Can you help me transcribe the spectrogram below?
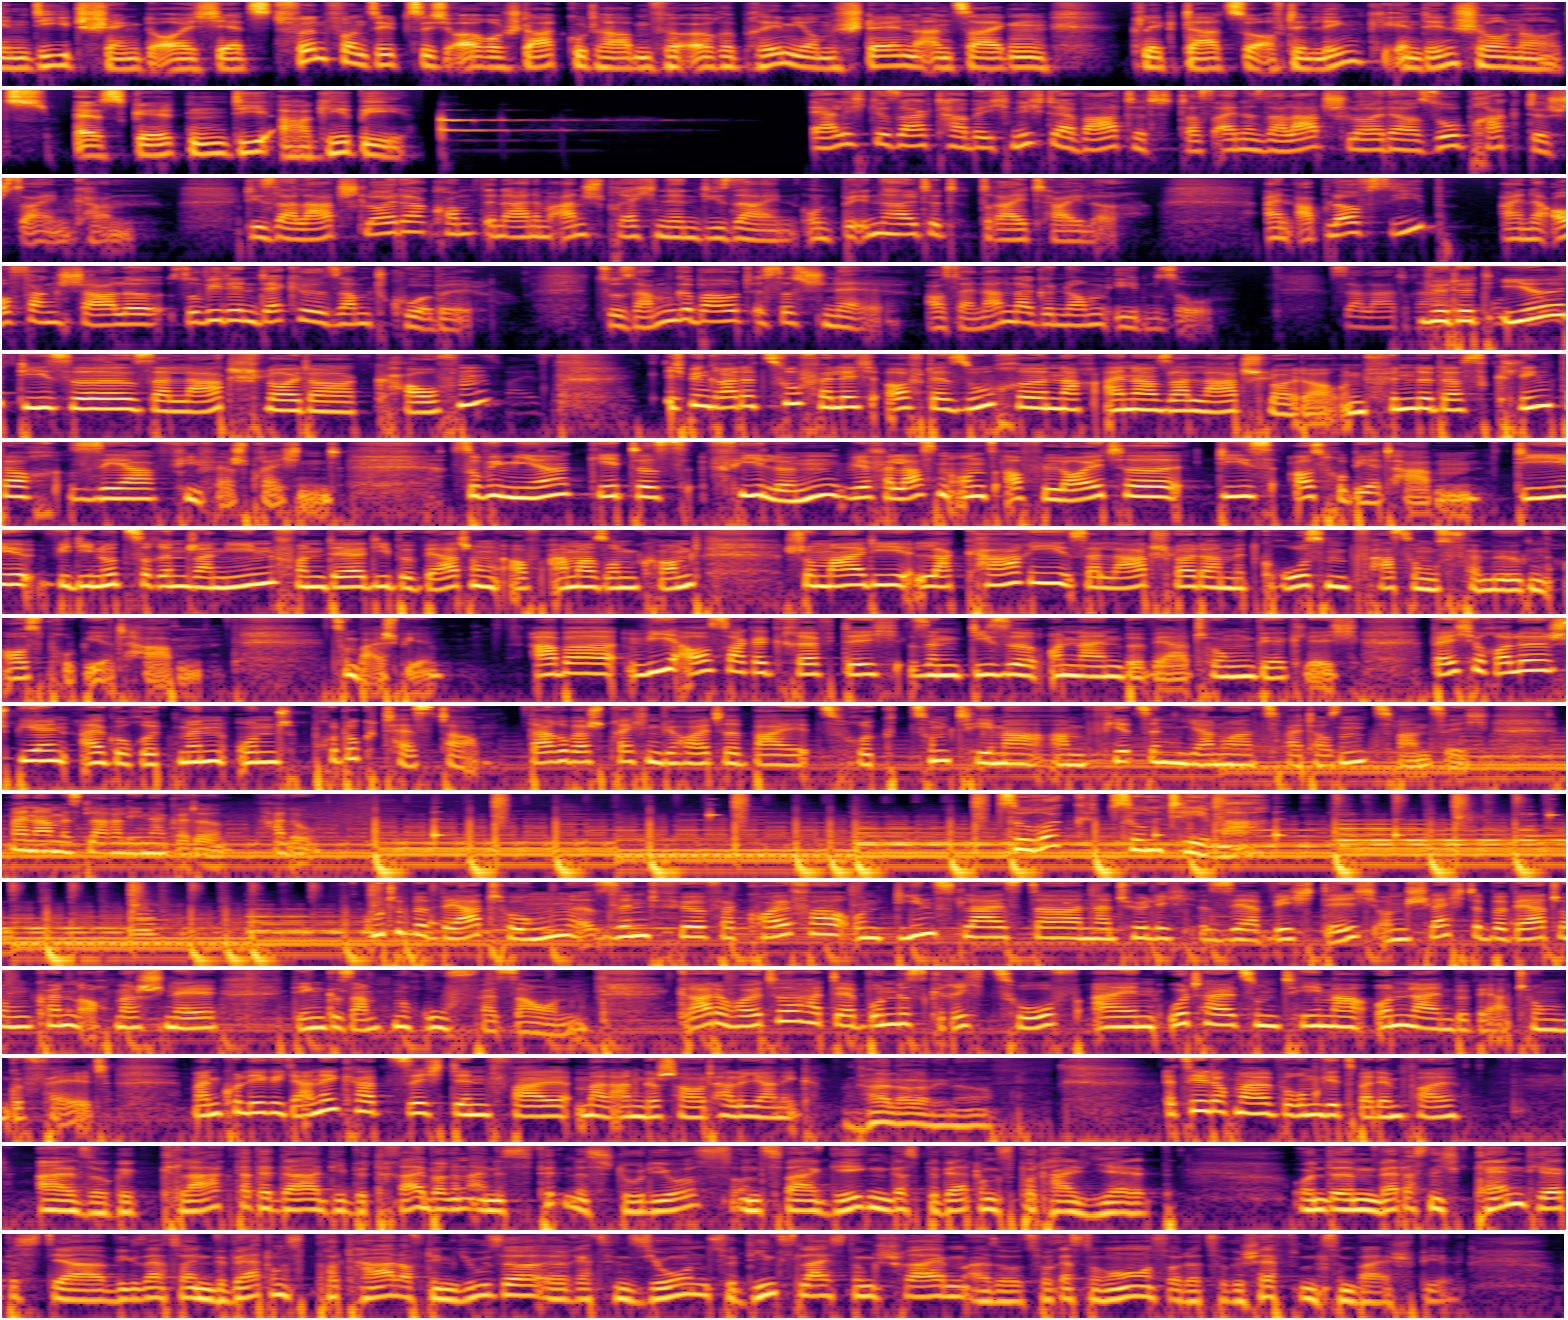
Indeed schenkt euch jetzt 75 Euro Startguthaben für eure Premium-Stellenanzeigen. Klickt dazu auf den Link in den Show Notes. Es gelten die AGB. Ehrlich gesagt habe ich nicht erwartet, dass eine Salatschleuder so praktisch sein kann. Die Salatschleuder kommt in einem ansprechenden Design und beinhaltet drei Teile. Ein Ablaufsieb, eine Auffangschale sowie den Deckel samt Kurbel. Zusammengebaut ist es schnell, auseinandergenommen ebenso. Würdet ihr diese Salatschleuder kaufen? Ich bin gerade zufällig auf der Suche nach einer Salatschleuder und finde, das klingt doch sehr vielversprechend. So wie mir geht es vielen. Wir verlassen uns auf Leute, die es ausprobiert haben. Die, wie die Nutzerin Janine, von der die Bewertung auf Amazon kommt, schon mal die Lakari Salatschleuder mit großem Fassungsvermögen ausprobiert haben. Zum Beispiel aber wie aussagekräftig sind diese Online-Bewertungen wirklich? Welche Rolle spielen Algorithmen und Produkttester? Darüber sprechen wir heute bei Zurück zum Thema am 14. Januar 2020. Mein Name ist Lara-Lena Götte. Hallo. Zurück zum Thema Gute Bewertungen sind für Verkäufer und Dienstleister natürlich sehr wichtig und schlechte Bewertungen können auch mal schnell den gesamten Ruf versauen. Gerade heute hat der Bundesgerichtshof ein Urteil zum Thema Online-Bewertungen gefällt. Mein Kollege Yannick hat sich den Fall mal angeschaut. Hallo Yannick. Hi Laralina. Erzähl doch mal, worum geht's bei dem Fall? Also, geklagt hatte da die Betreiberin eines Fitnessstudios und zwar gegen das Bewertungsportal Yelp. Und ähm, wer das nicht kennt, Yelp ist ja, wie gesagt, so ein Bewertungsportal, auf dem User äh, Rezensionen zu Dienstleistungen schreiben, also zu Restaurants oder zu Geschäften zum Beispiel.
